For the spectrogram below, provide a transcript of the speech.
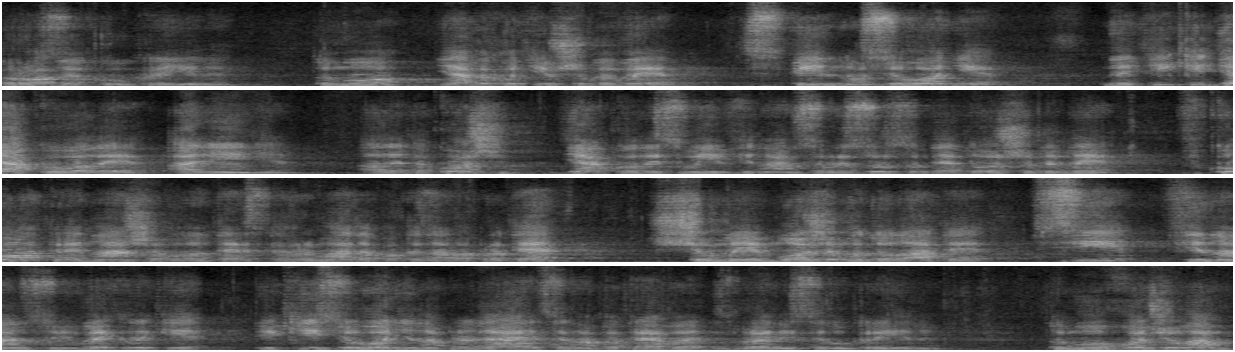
розвитку України. Тому я би хотів, щоб ви спільно сьогодні не тільки дякували Аліні, але також дякували своїм фінансовим ресурсам для того, щоб ми вкотре наша волонтерська громада показала про те, що ми можемо долати всі фінансові виклики, які сьогодні направляються на потреби Збройних сил України. Тому хочу вам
